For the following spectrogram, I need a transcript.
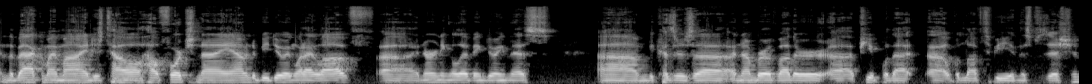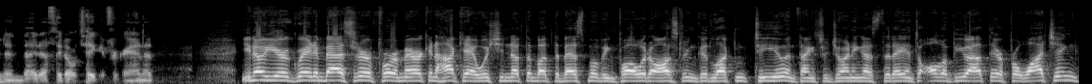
in the back of my mind just how, how fortunate I am to be doing what I love, uh, and earning a living doing this. Um, because there's a, a, number of other uh, people that uh, would love to be in this position, and I definitely don't take it for granted. You know, you're a great ambassador for American hockey. I wish you nothing but the best moving forward. Auston, good luck to you, and thanks for joining us today. And to all of you out there for watching,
